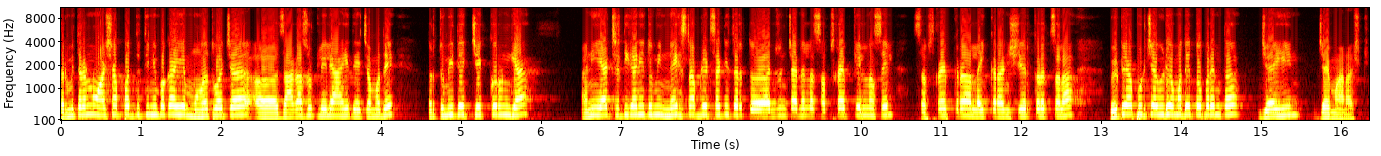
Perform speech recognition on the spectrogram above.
तर मित्रांनो अशा पद्धतीने बघा हे महत्त्वाच्या जागा सुटलेल्या आहेत याच्यामध्ये. तर तुम्ही ते चेक करून घ्या. आणि याच ठिकाणी तुम्ही नेक्स्ट अपडेटसाठी जर अं, अजून चॅनलला सबस्क्राईब केलं नसेल सबस्क्राईब करा लाईक करा आणि शेअर करत चला. भेटूया पुढच्या व्हिडिओमध्ये तोपर्यंत जय हिंद जय महाराष्ट्र.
